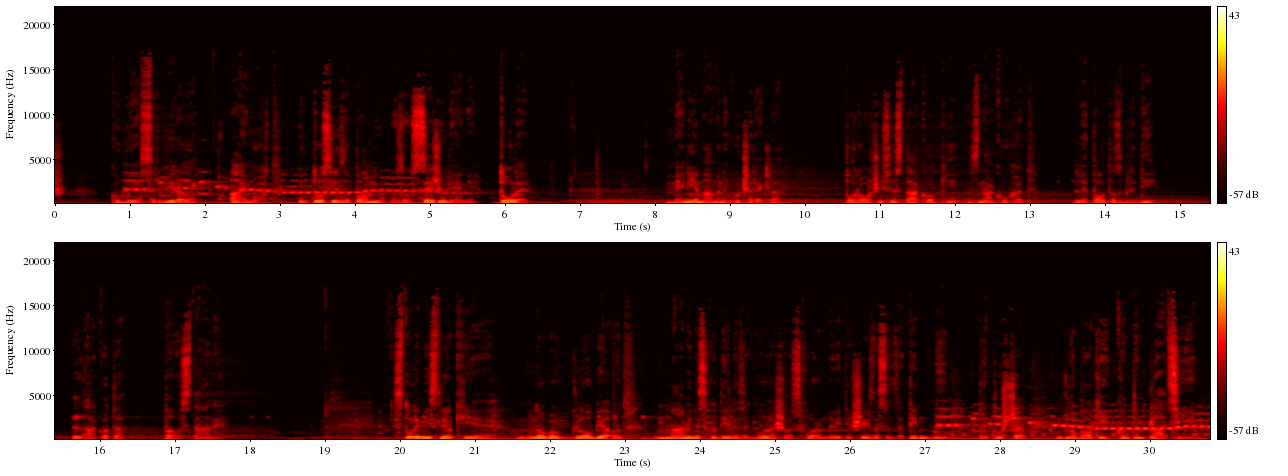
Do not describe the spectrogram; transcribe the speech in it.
ko mu je servirala ajmoht. In to si je zapomnil za vse življenje. Tole. Meni je mama nekoč rekla: Poroči se s tako, ki zna kuhati. Lepota zbledi, lakota pa ostane. S tole mislijo, ki je mnogo globja od mamine skodele za golaš v Forum 69 za teden dni, prepušča globoki kontemplaciji.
